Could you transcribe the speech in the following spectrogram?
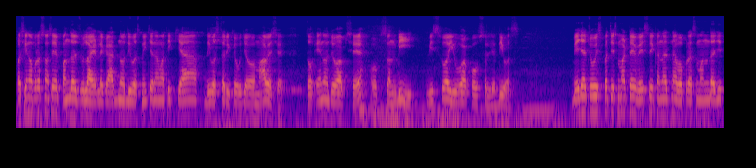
પછીનો પ્રશ્ન છે, પંદર જુલાઈ એટલે કે આજનો દિવસ નીચેનામાંથી કયા દિવસ તરીકે ઉજવવામાં આવે છે? તો એનો જવાબ છે ઓપ્શન બી વિશ્વ યુવા કૌશલ્ય દિવસ. બે હજાર ચોવીસ પચીસ માટે વૈશ્વિક અનાજના વપરાશમાં અંદાજિત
